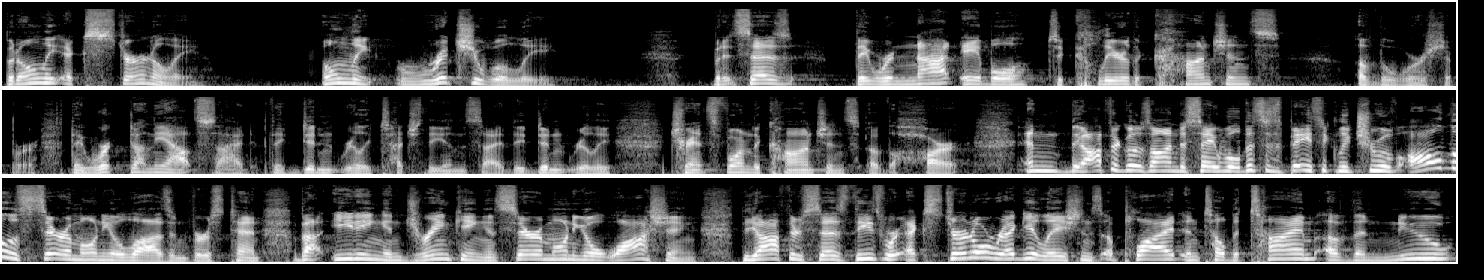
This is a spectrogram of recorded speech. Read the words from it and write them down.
but only externally, only ritually. But it says they were not able to clear the conscience of the worshiper. They worked on the outside, but they didn't really touch the inside. They didn't really transform the conscience of the heart. And the author goes on to say, well, this is basically true of all those ceremonial laws in verse 10 about eating and drinking and ceremonial washing. The author says these were external regulations applied until the time of the new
